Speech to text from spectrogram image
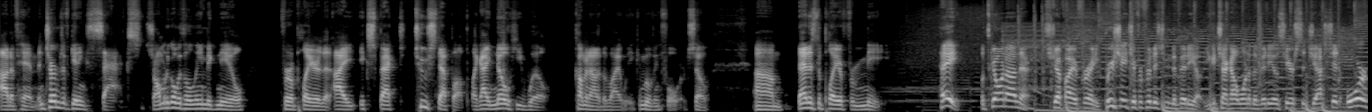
out of him in terms of getting sacks. So I'm going to go with Alim McNeill for a player that I expect to step up. Like I know he will coming out of the bye week and moving forward. So um, that is the player for me. Hey, What's going on there? It's Jeff Iafrate. Appreciate you for finishing the video. You can check out one of the videos here suggested or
